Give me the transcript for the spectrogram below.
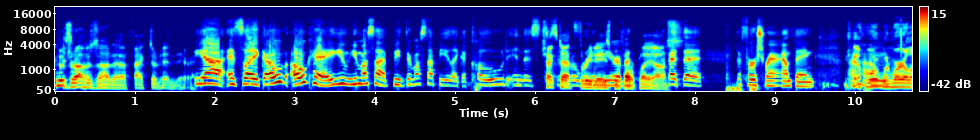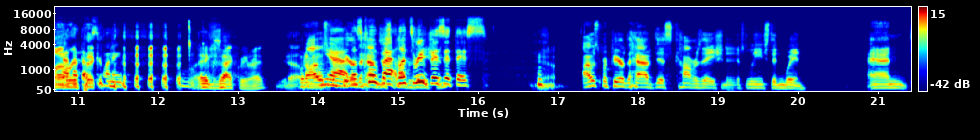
Kucherov is not uh, factored in there. Yeah, it's like oh okay, you you must not be there must not be like a code in this. Check deserve that three win days meter before about- playoffs. about the the first round thing. Yeah, when, when Um, we're a yeah, I lottery thought that was pick. funny. exactly right. yeah, But I was yeah, prepared let's to go have this back. Let's revisit this. I was prepared to have this conversation if the Leafs didn't win. And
